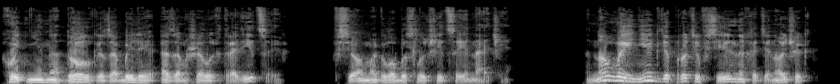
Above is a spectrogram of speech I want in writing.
хоть ненадолго забыли о замшелых традициях, все могло бы случиться иначе. Но в войне, где против сильных одиночек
